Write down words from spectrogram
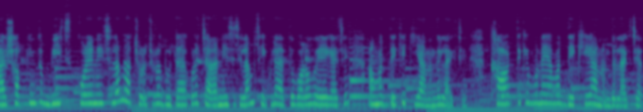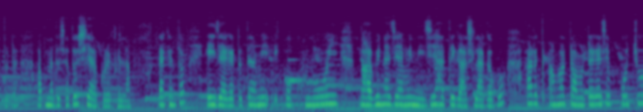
আর সব কিন্তু বীজ করে নিয়েছিলাম আর ছোটো ছোটো দু টাকা করে চারা নিয়ে এসেছিলাম, সেগুলো এত বড় হয়ে গেছে, আমার দেখে কি আনন্দ লাগছে? খাওয়ার থেকে মনে হয় আমার দেখেই আনন্দ লাগছে এতটা, আপনাদের সাথেও শেয়ার করে ফেলাম দেখেন তো, এই জায়গাটাতে আমি কখনোই ভাবি না যে আমি নিজে হাতে গাছ লাগাবো, আর আমার টমেটো গাছে প্রচুর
